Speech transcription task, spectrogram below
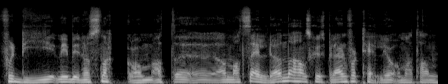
fordi vi begynner å snakke om at uh, Mats Eldøen, da, han skuespilleren, forteller jo om at han,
